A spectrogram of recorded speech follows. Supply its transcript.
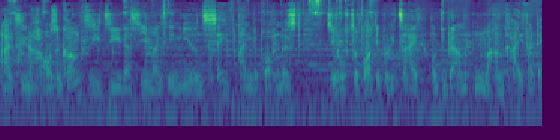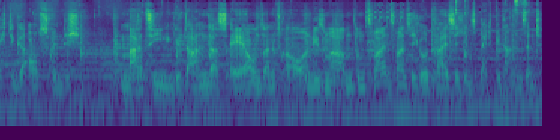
Als sie nach Hause kommt, sieht sie, dass jemand in ihren Safe eingebrochen ist. Sie ruft sofort die Polizei und die Beamten machen drei Verdächtige ausfindig. Martin gibt an, dass er und seine Frau an diesem Abend um 22.30 Uhr ins Bett gegangen sind.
